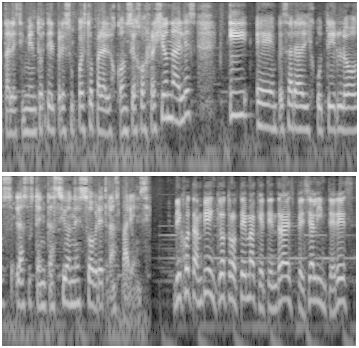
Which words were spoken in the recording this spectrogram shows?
fortalecimiento del presupuesto para los consejos regionales y eh, empezar a discutir los, las sustentaciones sobre transparencia. Dijo también que otro tema que tendrá especial interés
